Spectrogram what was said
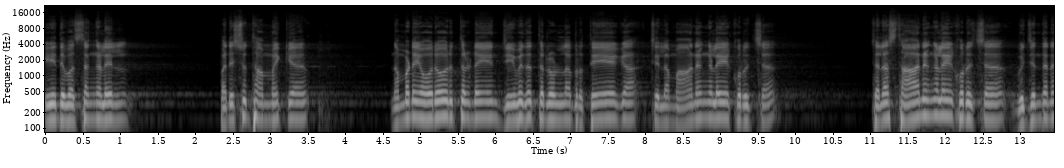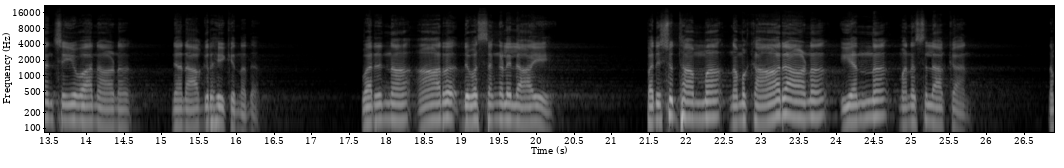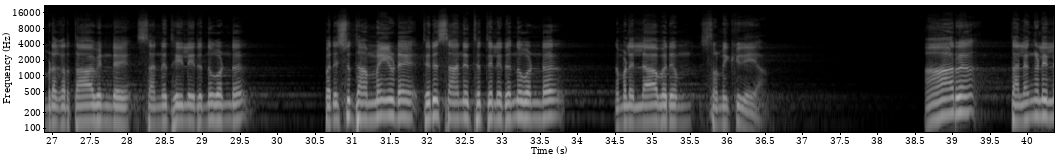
ഈ ദിവസങ്ങളിൽ പരിശുദ്ധ അമ്മയ്ക്ക് നമ്മുടെ ഓരോരുത്തരുടെയും ജീവിതത്തിലുള്ള പ്രത്യേക ചില മാനങ്ങളെക്കുറിച്ച് ചില സ്ഥാനങ്ങളെക്കുറിച്ച് വിചിന്തനം ചെയ്യുവാനാണ് ഞാൻ ആഗ്രഹിക്കുന്നത്. വരുന്ന ആറ് ദിവസങ്ങളിലായി പരിശുദ്ധ അമ്മ നമുക്ക് ആരാണ് എന്ന് മനസ്സിലാക്കാൻ നമ്മുടെ കർത്താവിന്റെ സന്നിധിയിൽ ഇരുന്നു കൊണ്ട് പരിശുദ്ധ അമ്മയുടെ തിരുസാന്നിധ്യത്തിൽ ഇരുന്നു കൊണ്ട് നമ്മളെല്ലാവരും ശ്രമിക്കുകയാണ്. ആറ് തലങ്ങളിൽ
